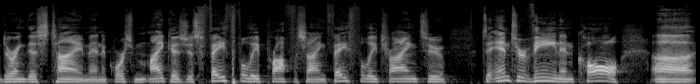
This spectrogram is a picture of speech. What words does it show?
during this time. And of course, Micah is just faithfully prophesying, faithfully trying to, to intervene and call uh,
